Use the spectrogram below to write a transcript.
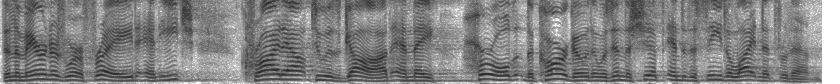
Then the mariners were afraid, and each cried out to his God, and they hurled the cargo that was in the ship into the sea to lighten it for them.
